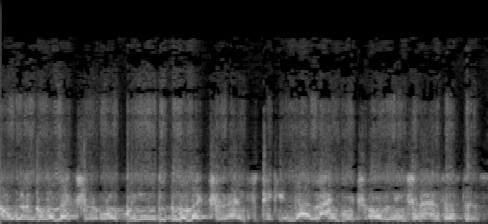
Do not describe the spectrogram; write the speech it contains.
I'm going to do a lecture or bring you to do a lecture and speak in that language of the ancient ancestors.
